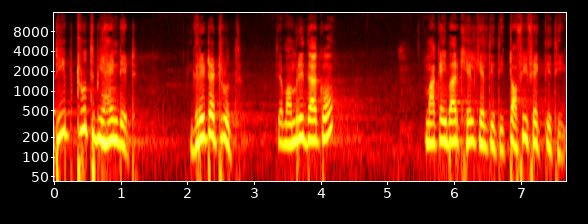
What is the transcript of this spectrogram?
deep truth behind it greater truth जब अमृता को माँ कई बार खेल खेलती थी, टॉफी फेंकती थी।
